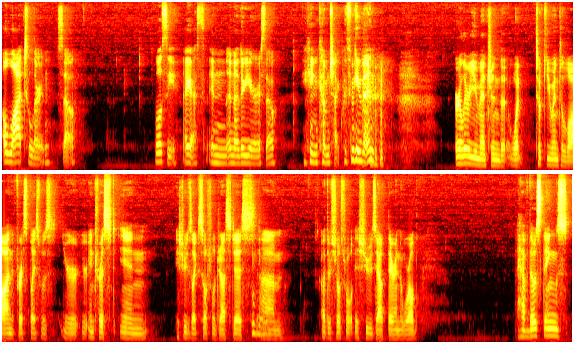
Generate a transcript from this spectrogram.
a lot to learn. So we'll see. I guess in another year or so, you can come check with me then. Earlier, you mentioned that what took you into law in the first place was your your interest in issues like social justice, um, other social issues out there in the world. Have those things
